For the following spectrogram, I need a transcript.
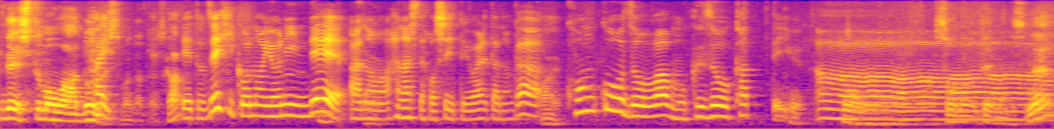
い。で質問はどんな質問だった？んですか、えっとぜひこの4人で、あの話してほしいと言われたのが、い。根構造は木造かっていう。あそのテーマですね。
